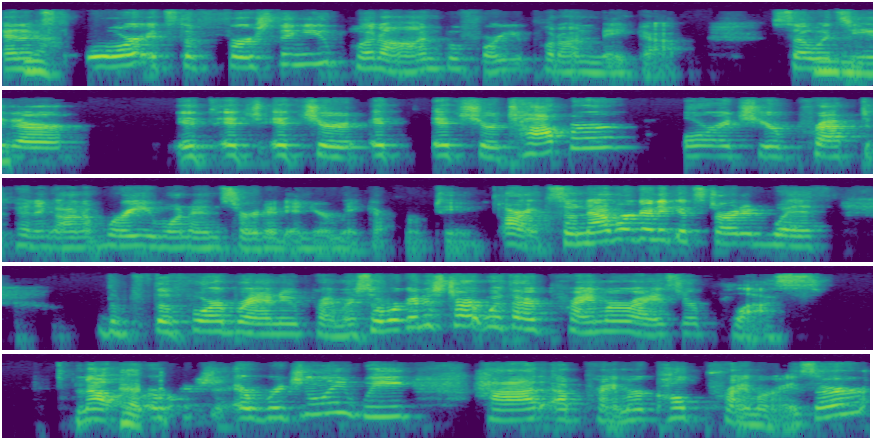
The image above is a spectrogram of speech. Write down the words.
and it's yeah. or it's the first thing you put on before you put on makeup so it's mm-hmm. either it, it's it's your it, it's your topper or it's your prep, depending on where you want to insert it in your makeup routine. All right, so now we're going to get started with the, the four brand new primers. So we're going to start with our Primerizer Plus. Now, originally we had a primer called Primerizer,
